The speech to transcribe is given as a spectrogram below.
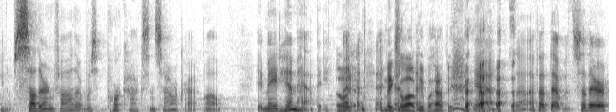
you know, Southern father was pork hocks and sauerkraut. Well, it made him happy. Oh yeah, it makes a lot of people happy. yeah. So I thought that was so there,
